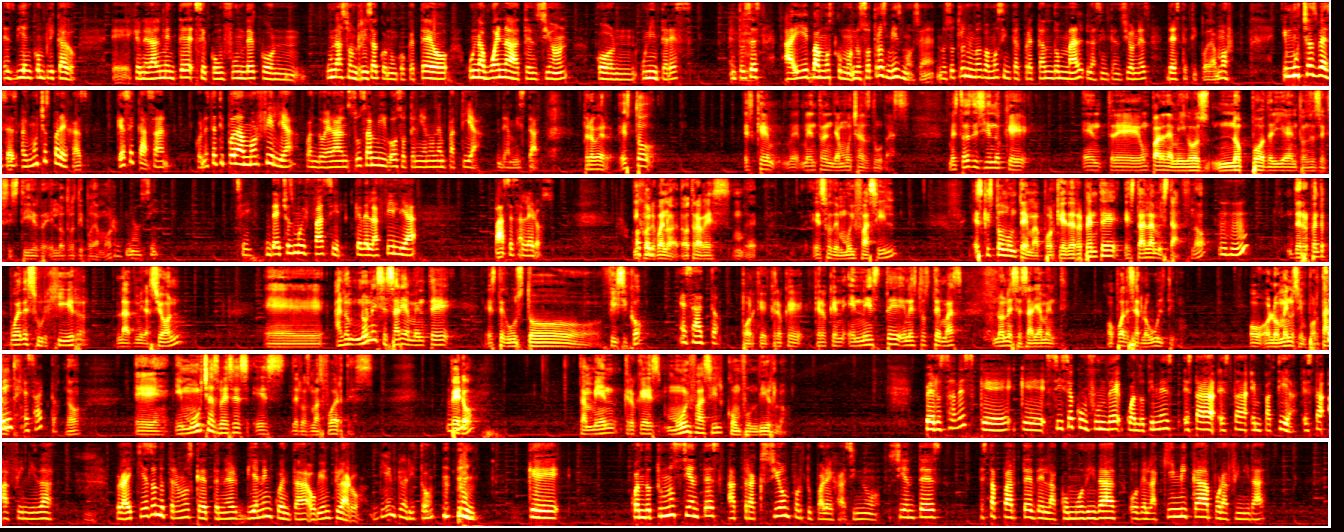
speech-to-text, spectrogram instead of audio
Es bien complicado. Eh, generalmente se confunde con una sonrisa con un coqueteo, una buena atención con un interés. Entonces, ahí vamos como nosotros mismos, ¿eh? nosotros mismos vamos interpretando mal las intenciones de este tipo de amor. Y muchas veces hay muchas parejas que se casan con este tipo de amor filia cuando eran sus amigos o tenían una empatía de amistad. Pero a ver, esto es que me, entran ya muchas dudas. ¿Me estás diciendo que entre un par de amigos no podría entonces existir el otro tipo de amor? No, sí. Sí. De hecho, es muy fácil que de la filia pases al eros. Híjole, bueno, otra vez, eh, eso de muy fácil, es que es todo un tema, porque de repente está la amistad, ¿no? De repente puede surgir la admiración, eh, no necesariamente este gusto físico. Exacto. Porque creo que, creo que en, este, en estos temas no necesariamente. O puede ser lo último. O, lo menos importante. Sí, exacto. ¿No? Eh, y muchas veces es de los más fuertes. Pero también creo que es muy fácil confundirlo. Pero sabes que, que sí se confunde cuando tienes esta, esta empatía, esta afinidad. Pero aquí es donde tenemos que tener bien en cuenta o bien claro, bien clarito, que cuando tú no sientes atracción por tu pareja, sino sientes esta parte de la comodidad o de la química por afinidad,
